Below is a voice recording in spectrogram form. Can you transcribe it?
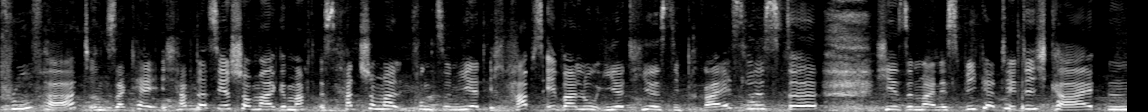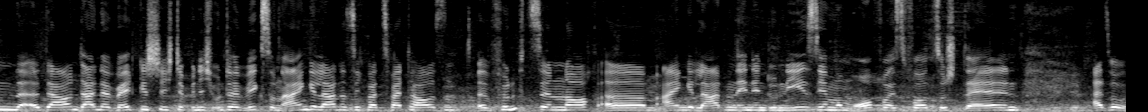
Proof hat und sagt, hey, ich habe das hier schon mal gemacht, es hat schon mal funktioniert, ich habe es evaluiert, hier ist die Preisliste, hier sind meine Speaker-Tätigkeiten, da und da in der Weltgeschichte bin ich unterwegs und eingeladen. Also ich war 2015 noch ähm, eingeladen in Indonesien, um Orpheus vorzustellen. Also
